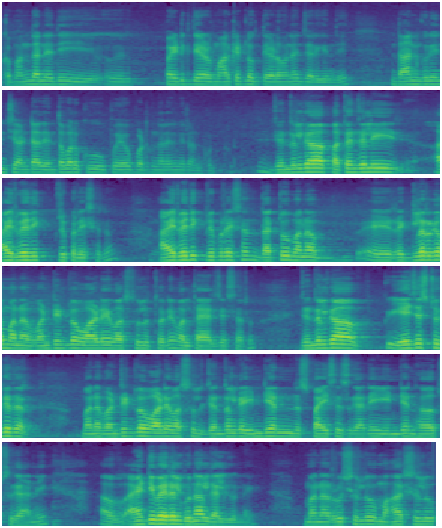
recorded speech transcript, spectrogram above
ఒక మందు అనేది బయటికి తేయడం మార్కెట్లోకి తేయడం అనేది జరిగింది. దాని గురించి అంటే అది ఎంతవరకు ఉపయోగపడుతుంది అనేది మీరు అనుకుంటున్నారు? జనరల్గా Patanjali ayurvedic preparation ayurvedic preparation that మన రెగ్యులర్గా మన వంటింట్లో వాడే వస్తువులతోనే వాళ్ళు తయారు చేశారు. జనరల్గా ఏజెస్ టుగెదర్ మన వంటింట్లో వాడే వస్తువులు జనరల్గా ఇండియన్ స్పైసెస్ కానీ ఇండియన్ హర్బ్స్ కానీ యాంటీవైరల్ గుణాలు కలిగి ఉన్నాయి. మన ఋషులు మహర్షులు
